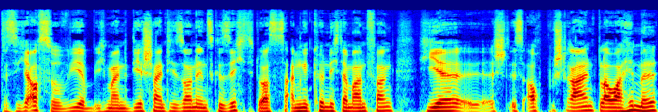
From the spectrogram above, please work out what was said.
das ist auch so, wir, ich meine, dir scheint die Sonne ins Gesicht, du hast es angekündigt am Anfang, hier ist auch strahlend blauer Himmel,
